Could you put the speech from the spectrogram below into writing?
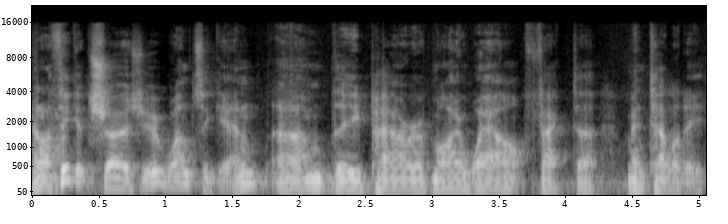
And I think it shows you, once again, um, the power of my wow factor mentality.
